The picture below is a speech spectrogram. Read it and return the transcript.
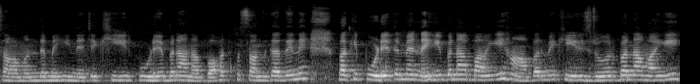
ਸਾਵਨ ਦੇ ਮਹੀਨੇ 'ਚ ਖੀਰ ਪੂੜੇ ਬਣਾਉਣਾ ਬਹੁਤ ਪਸੰਦ ਕਰਦੇ ਨੇ। ਬਾਕੀ ਪੂੜੇ ਤੇ ਮੈਂ ਨਹੀਂ ਬਣਾ ਪਾਵਾਂਗੀ, ਹਾਂ, ਪਰ ਮੈਂ ਖੀਰ ਜ਼ਰੂਰ ਬਣਾਵਾਂਗੀ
